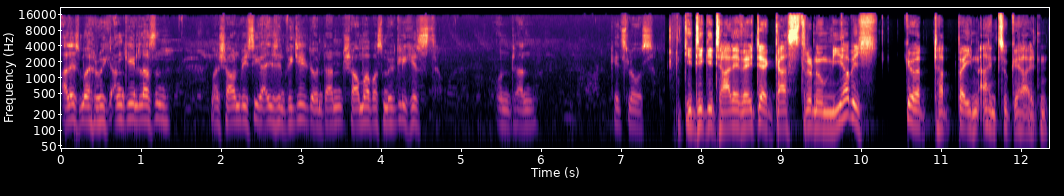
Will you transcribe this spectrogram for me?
alles mal ruhig angehen lassen, mal schauen, wie sich alles entwickelt und dann schauen wir, was möglich ist. Und dann geht's los. Die digitale Welt der Gastronomie, habe ich gehört, hat bei Ihnen Einzug gehalten.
